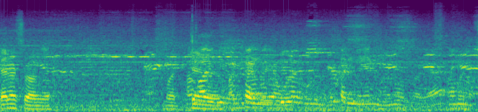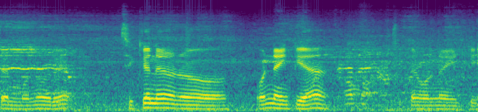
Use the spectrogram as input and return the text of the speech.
பேலன்ஸ் வாங்க. மட்டன் மட்டன் முந்நூறு. சிக்கனு ஒன் நைன்ட்டியா சிக்கன் ஒன் நைன்ட்டி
